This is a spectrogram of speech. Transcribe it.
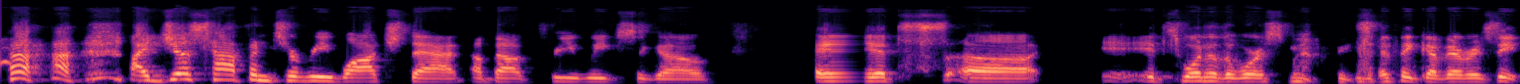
I just happened to rewatch that about three weeks ago, and it's uh, it's one of the worst movies I think I've ever seen.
